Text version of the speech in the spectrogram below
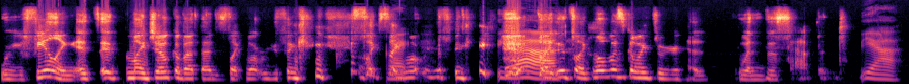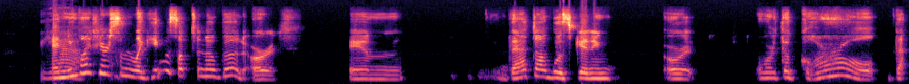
were you feeling? It's it, my joke about that is like, what were you thinking? it's like saying, right. what were you thinking? Yeah. but it's like, what was going through your head when this happened? Yeah. yeah. And you might hear something like, he was up to no good, or um, that dog was getting, or or the girl that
